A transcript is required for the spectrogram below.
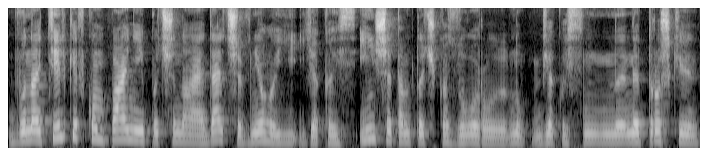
вона тільки в компанії починає, да, чи в нього якась інша там точка зору, ну, якось не, не трошки,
